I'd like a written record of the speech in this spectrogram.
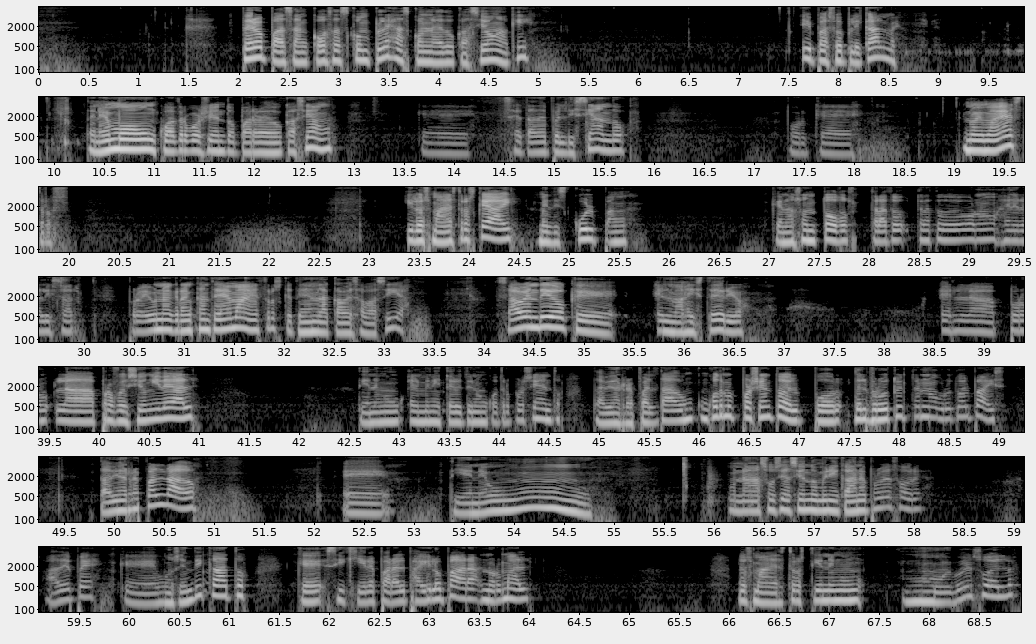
Pero pasan cosas complejas con la educación aquí. Y paso a explicarme. Tenemos un 4% para la educación que se está desperdiciando porque no hay maestros. Y los maestros que hay, me disculpan, que no son todos, trato, trato de no generalizar, pero hay una gran cantidad de maestros que tienen la cabeza vacía. Se ha vendido que el magisterio es la, la profesión ideal. Tienen un, el ministerio tiene un 4%, está bien respaldado. Un, 4% del, del Producto Interno Bruto del país está bien respaldado. Eh, tiene un una asociación dominicana de profesores, ADP, que es un sindicato que si quiere parar el país lo para, normal. Los maestros tienen un muy buen sueldo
